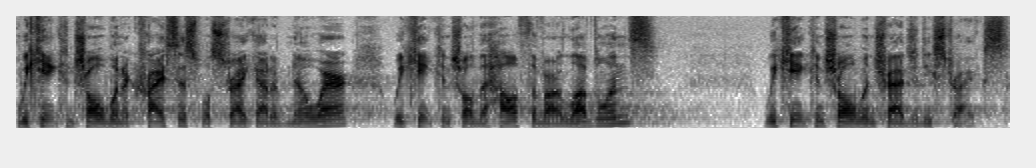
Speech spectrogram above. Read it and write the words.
We can't control when a crisis will strike out of nowhere. We can't control the health of our loved ones. We can't control when tragedy strikes.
